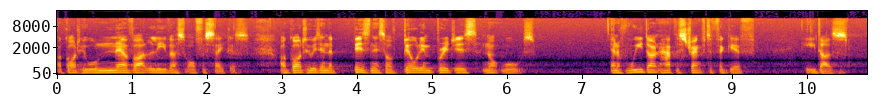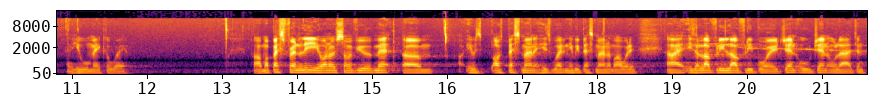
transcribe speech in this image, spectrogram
a God who will never leave us or forsake us a God who is in the business of building bridges, not walls. And if we don't have the strength to forgive, He does, and He will make a way. Uh, my best friend Lee, who I know some of you have met, um, he was, I was best man at his wedding, he'll be best man at my wedding. Uh, he's a lovely, lovely boy, gentle, gentle lad. And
